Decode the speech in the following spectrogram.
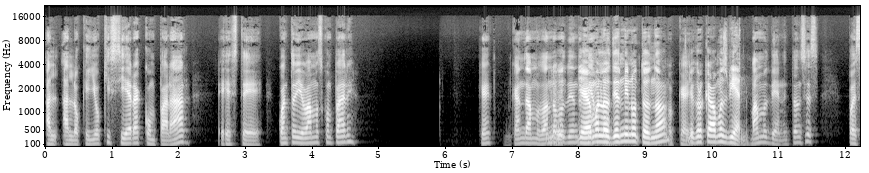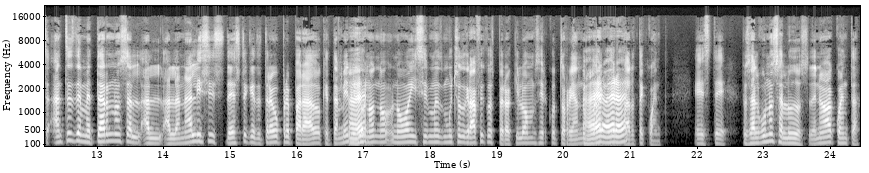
a, lo que yo quisiera comparar, este, ¿cuánto llevamos, compadre? ¿Qué? ¿Qué andamos? ¿Andamos bien? Llevamos los 10 minutos, ¿no? Yo creo que vamos bien. Vamos bien. Entonces, pues antes de meternos al, al, al, análisis de este que te traigo preparado, que también digo, no, no, no hicimos muchos gráficos, pero aquí lo vamos a ir cotorreando a para, ver, a ver, darte cuenta. Este, pues algunos saludos, de nueva cuenta.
